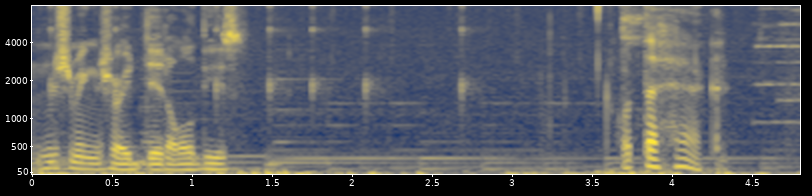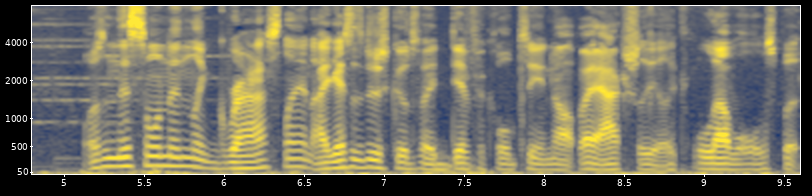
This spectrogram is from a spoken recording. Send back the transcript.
I'm just making sure I did all these. What the heck? Wasn't this one in like grassland? I guess it just goes by difficulty and not by actually like levels, but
